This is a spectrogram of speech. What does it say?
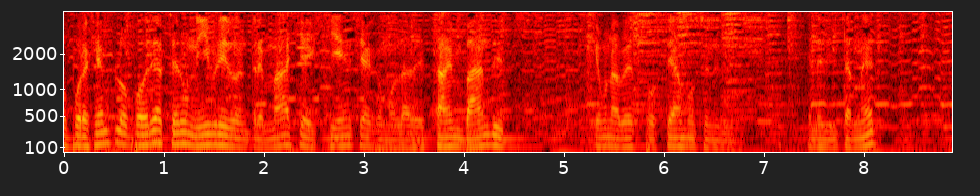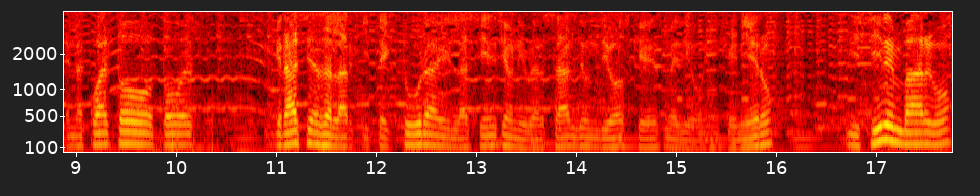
O por ejemplo, podría ser un híbrido entre magia y ciencia como la de Time Bandits, que una vez posteamos en el, en el internet, en la cual todo, todo es gracias a la arquitectura y la ciencia universal de un dios que es medio ingeniero. Y sin embargo,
